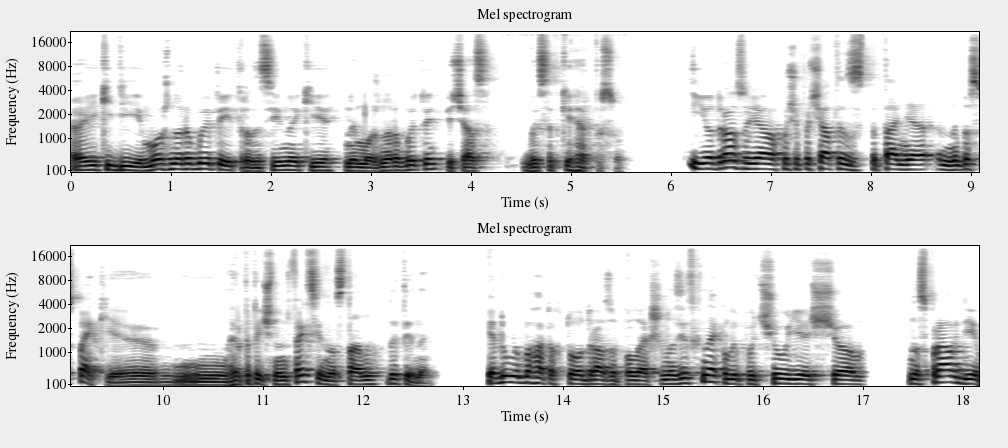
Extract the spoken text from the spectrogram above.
е, які дії можна робити, і традиційно які не можна робити під час висадки герпесу. І одразу я хочу почати з питання небезпеки герпетичної інфекції на стан дитини. Я думаю, багато хто одразу полегшено зітхне, коли почує, що насправді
